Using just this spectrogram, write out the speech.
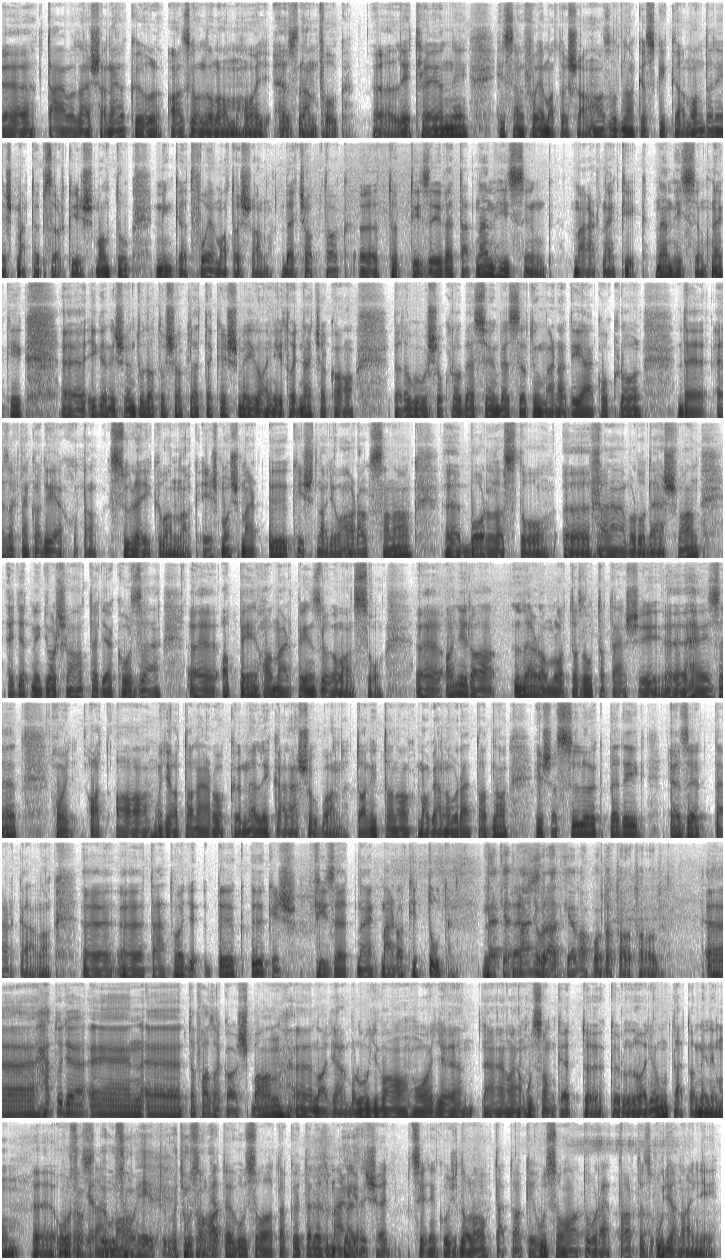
távozása nélkül azt gondolom, hogy ez nem fog létrejönni, hiszen folyamatosan hazudnak, ezt ki kell mondani, és már többször ki is mondtuk, minket folyamatosan becsaptak több tíz éve, tehát nem hiszünk már nekik. Nem hiszünk nekik, e, igenis öntudatosak lettek, és még annyit, hogy ne csak a pedagógusokról beszélünk, beszéltünk már a diákokról, de ezeknek a diákoknak szüleik vannak, és most már ők is nagyon haragszanak, e, borzasztó e, feláborodás van. Egyet még gyorsan hadd tegyek hozzá, a pénz, ha már pénzről van szó. Annyira leromlott az oktatási helyzet, hogy a, a, ugye a tanárok mellékállásokban tanítanak, magánórát adnak, és a szülők pedig ezért perkálnak. Tehát, hogy ők, ők is fizetnek, már aki tud. Neked Persze. hány órát kell naponta tartanod? Hát ugye én a fazakasban nagyjából úgy van, hogy olyan 22 körül vagyunk, tehát a minimum óraszámmal. 22-27 vagy 26? 22-26 a kötelező, már Igen. ez is egy cinikus dolog, tehát aki 26 órát tart, az ugyanannyi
